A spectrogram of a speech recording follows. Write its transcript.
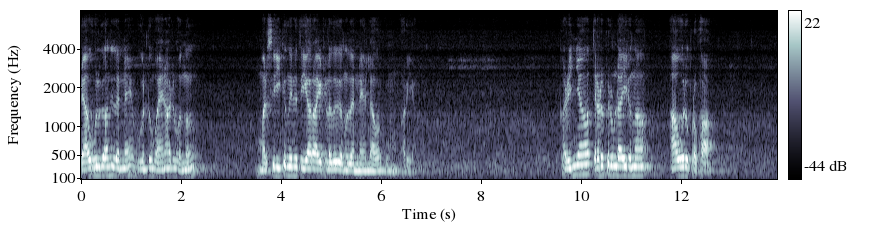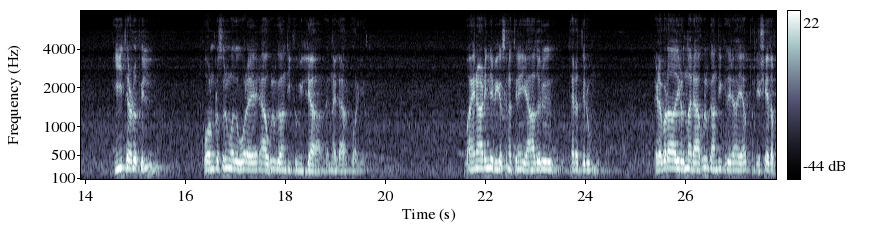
രാഹുൽ ഗാന്ധി തന്നെ വീണ്ടും വയനാട്ടിൽ വന്ന് മത്സരിക്കുന്നതിന് തയ്യാറായിട്ടുള്ളത് എന്ന് തന്നെ എല്ലാവർക്കും അറിയാം. കഴിഞ്ഞ തിരഞ്ഞെടുപ്പിലുണ്ടായിരുന്ന ആ ഒരു പ്രഭ ഈ തിരഞ്ഞെടുപ്പിൽ കോൺഗ്രസിനും അതുപോലെ രാഹുൽ ഗാന്ധിക്കും ഇല്ല എന്നെല്ലാവർക്കും അറിയാം. വയനാടിന്റെ വികസനത്തിന് യാതൊരു തരത്തിലും ഇടപെടാതിരുന്ന രാഹുൽ ഗാന്ധിക്കെതിരായ പ്രതിഷേധം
